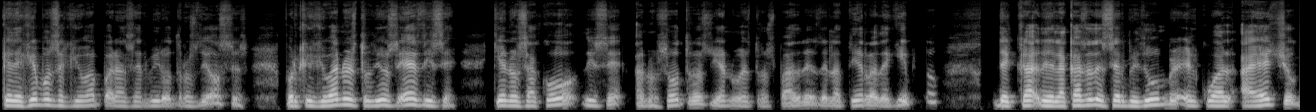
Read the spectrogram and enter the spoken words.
que dejemos a Jehová para servir otros dioses, porque Jehová nuestro Dios es, dice, quien nos sacó, dice, a nosotros y a nuestros padres de la tierra de Egipto, de, de la casa de servidumbre, el cual ha hecho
